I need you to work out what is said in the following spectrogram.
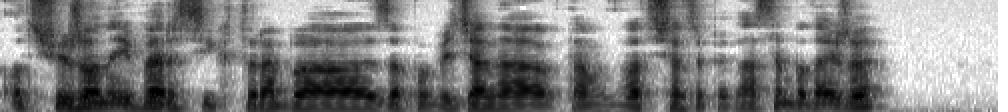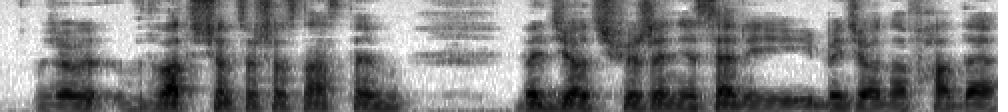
odświeżonej wersji, która była zapowiedziana tam w 2015 bodajże, że w 2016 będzie odświeżenie serii i będzie ona w HD.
